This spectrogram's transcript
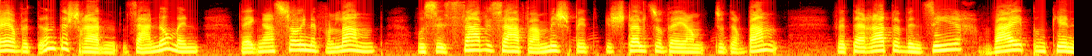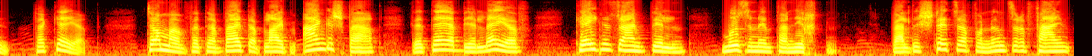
er wird unterschreiben, sein Nummern, wegen einer Säune von Land, wo sie Savi am Mischbet gestellt zu werden zu der Wand, wird er raten, wenn sich, Weib und Kind verkehrt. Thomas wird er weiter bleiben eingesperrt, wird er bei Leov gegen seinen Willen muss ihn vernichten, weil die Stützer von unserem Feind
